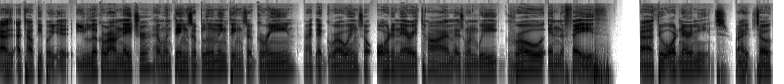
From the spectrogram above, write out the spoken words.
I I tell people you look around nature and when things are blooming, things are green, right? They're growing. So ordinary time is when we grow in the faith uh, through ordinary means, right? So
